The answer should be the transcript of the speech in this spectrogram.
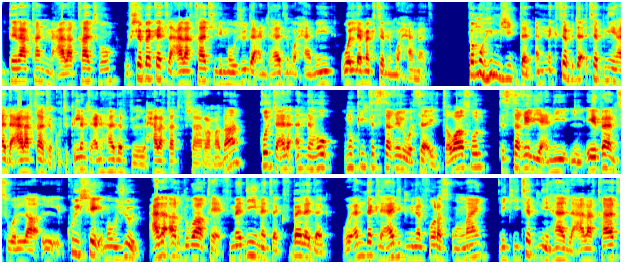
انطلاقا من علاقاتهم وشبكة العلاقات اللي موجودة عند هاد المحامين ولا مكتب المحاماة. فمهم جدا أنك تبدأ تبني هذه علاقاتك وتكلمت عن هذا في الحلقات في شهر رمضان. قلت على أنه ممكن تستغل وسائل التواصل تستغل يعني ال events ولا كل شيء موجود على أرض الواقع في مدينتك في بلدك وعندك العديد من الفرص أونلاين لكي تبني هذه العلاقات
